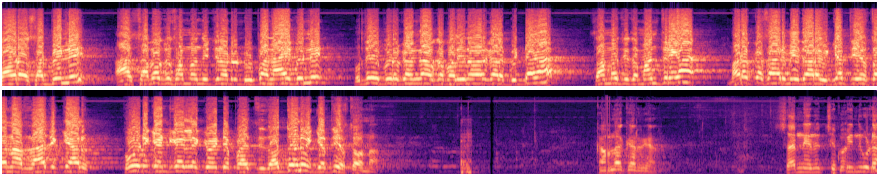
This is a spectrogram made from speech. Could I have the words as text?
గౌరవ సభ్యుణ్ణి ఆ సభకు సంబంధించినటువంటి ఉపనాయకుడిని హృదయపూర్వకంగా ఒక బలిన వర్గాల బిడ్డగా సంబంధిత మంత్రిగా మరొకసారి మీ ద్వారా విజ్ఞప్తి చేస్తున్నారు రాజకీయాలు కోటి కంటికి పెట్టే పరిస్థితి వద్దు అని విజ్ఞప్తి చేస్తా కమలాకర్ గారు. సార్ నేను చెప్పింది కూడా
